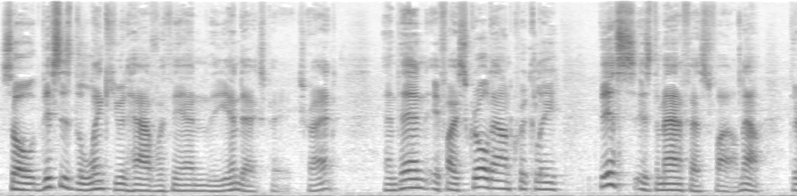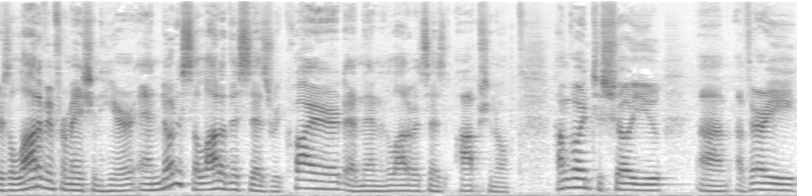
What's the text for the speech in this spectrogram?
So this is the link you would have within the index page, right? And then if I scroll down quickly, this is the manifest file. Now, there's a lot of information here, and notice a lot of this says required, and then a lot of it says optional. I'm going to show you uh, a very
